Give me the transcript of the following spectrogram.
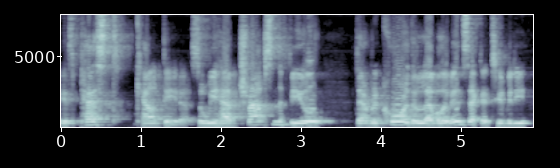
It's pest count data. So we have traps in the field that record the level of insect activity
